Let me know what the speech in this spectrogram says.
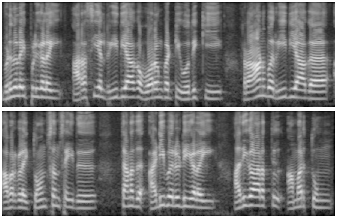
விடுதலை புலிகளை அரசியல் ரீதியாக ஓரம் கட்டி ஒதுக்கி இராணுவ ரீதியாக அவர்களை துவம்சம் செய்து தனது அடிவருடிகளை அதிகாரத்தில் அமர்த்தும்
